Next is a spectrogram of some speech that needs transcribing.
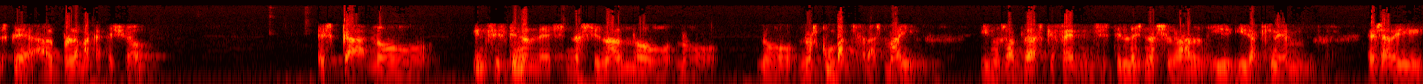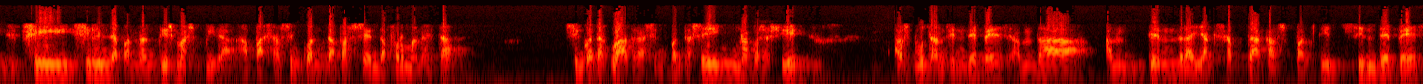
és que el problema que té això és que no, insistint en l'eix nacional no, no, no, no es convenceràs mai. I nosaltres què fem? Insistir en l'eix nacional i, i d'aquí anem. És a dir, si, si l'independentisme aspira a passar el 50% de forma neta, 54, 55, una cosa així, els votants indepes han d'entendre i acceptar que els partits indepes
